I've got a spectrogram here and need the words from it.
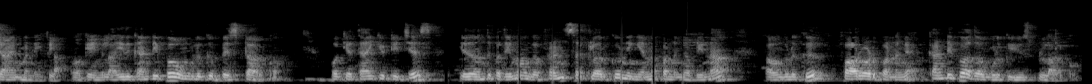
ஜாயின் பண்ணிக்கலாம். ஓகேங்களா இது கண்டிப்பாக உங்களுக்கு பெஸ்ட்டாக இருக்கும். ஓகே தேங்க்யூ டீச்சர்ஸ் இதை வந்து பார்த்தீங்கன்னா உங்கள் ஃப்ரெண்ட்ஸ் சர்க்கிளருக்கும் நீங்கள் என்ன பண்ணுங்க அப்படின்னா அவங்களுக்கு ஃபார்வேர்டு பண்ணுங்கள் கண்டிப்பாக அது உங்களுக்கு யூஸ்ஃபுல்லாக இருக்கும்.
